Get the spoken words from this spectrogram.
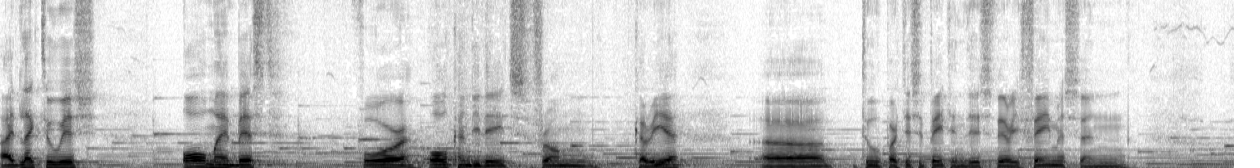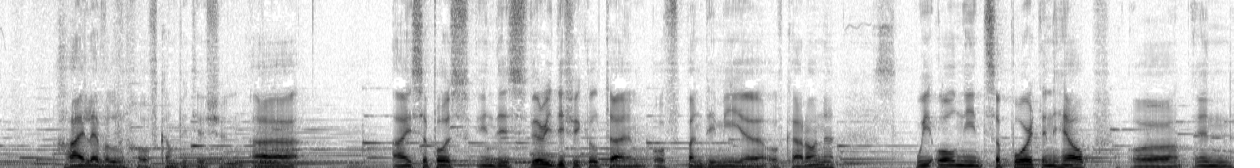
I'd like to wish all my best for all candidates from Korea uh, to participate in this very famous and high level of competition. Uh, I suppose in this very difficult time of pandemia of corona, we all need support and help uh, and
